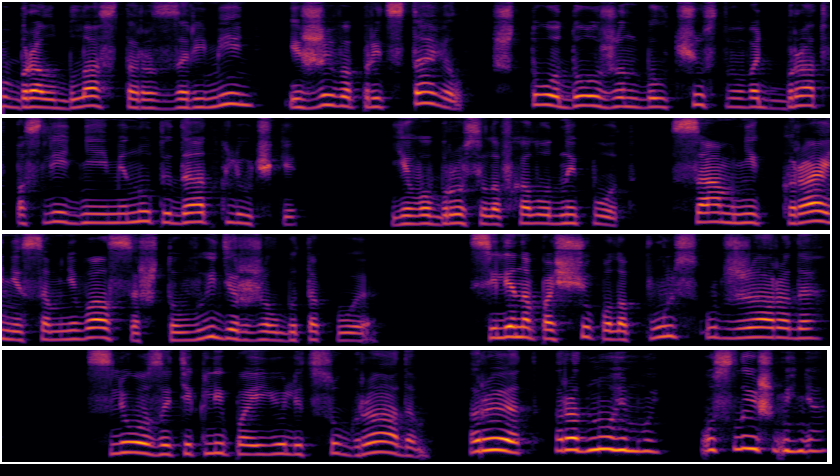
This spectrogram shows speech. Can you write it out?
убрал бластер за ремень и живо представил, что должен был чувствовать брат в последние минуты до отключки. Его бросило в холодный пот. Сам Ник крайне сомневался, что выдержал бы такое. Селена пощупала пульс у Джарода. Слезы текли по ее лицу градом. «Ред, родной мой, услышь меня!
